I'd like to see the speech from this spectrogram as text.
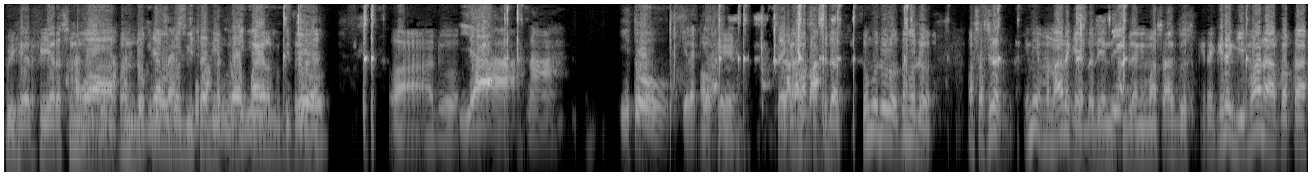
Behavior semua penduduknya udah bisa di profile begitu ya. wah aduh ya nah itu kira-kira. Oke saya ke Mas Sedat tunggu dulu tunggu dulu. Mas Sedat ini menarik ya tadi yang ya. dibilangin Mas Agus. Kira-kira gimana? Apakah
